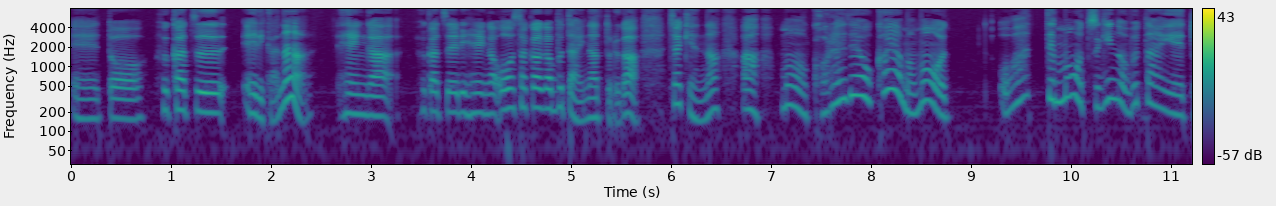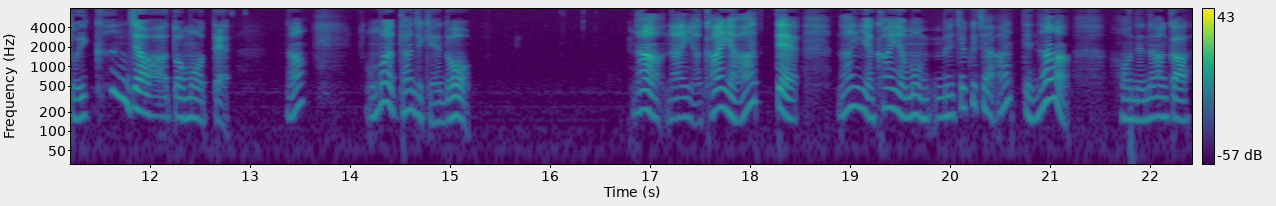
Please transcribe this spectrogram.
えっ、ー、と、不活エリかな編が不活エリ編が大阪が舞台になっとるが、じゃけんな、あ、もうこれで岡山もう終わってもう次の舞台へと行くんじゃわ、と思って。な、思ったんじゃけど、な、なんやかんやあって、なんやかんやもうめちゃくちゃあってな、ほんでなんか、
